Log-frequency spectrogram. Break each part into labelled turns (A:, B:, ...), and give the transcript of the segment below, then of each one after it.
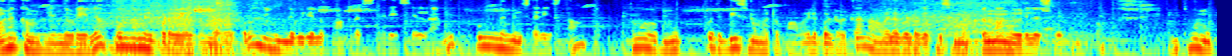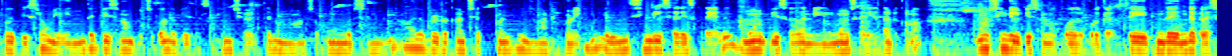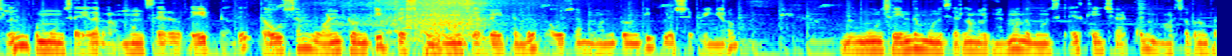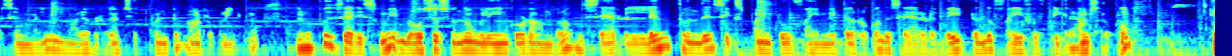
A: வணக்கம். இந்த வீடியோவில் புந்தமிழ் புடவைகள் தான் பார்க்க போகிறோம் நீங்கள் இந்த வீடியோவில் பார்க்குற சாரீஸ் எல்லாமே புந்தமிழ் சாரீஸ் தான். மொத்தமாக ஒரு முப்பது பீஸ் நம்மகிட்ட அவைலபிள் இருக்குது அந்த அவைலபிள் இருக்க பீஸ் மட்டும்தான் அந்த வீடியோவில் ஷோ பண்ணியிருக்கோம் மொத்தமாக முப்பது பீஸில் உங்களுக்கு எந்த பீஸ்லாம் பிடிச்சிக்கோ அந்த பீஸை ஸ்க்ரீன்ஷாட் எடுத்து நம்ம வாட்ஸ்அப் நம்பர் சென்ட் பண்ணி அவைலபிள் இருக்கான்னு செக் பண்ணிட்டு நீங்கள் ஆர்டர் பண்ணிக்கணும் இது வந்து சிங்கிள் சாரீஸ் கிடையாது. மூணு பீஸாக தான் நீங்கள் மூணு சாரியாக தான் எடுக்கணும். மூணு சிங்கிள் பீஸ் நமக்கு அதில் கொடுக்க சரி இந்த இந்த கடைசிலேருந்து இப்போ மூணு சாரியாக தான் இருக்கணும் மூணு சேர ரேட் வந்து தௌசண்ட் ஒன் டுவெண்ட்டி ப்ளஸ் மூணு சேர் ரேட் வந்து thousand one twenty plus shipping வரும். மூணு சே எந்த மூணு சேரில் உங்களுக்கு வேணுமோ அந்த மூணு சேரீயை ஸ்க்ரீன்ஷாட் எடுத்து நம்ம வாட்ஸ்அப் நம்பர் சென்ட் பண்ணி நீங்கள் அவைலபிள் இருக்கான்னு செக் பண்ணிட்டு ஆர்டர் பண்ணிக்கோங்க. இந்த முப்பது சாரீஸுமே ப்ளவுசஸ் வந்து உங்களுக்கு இன்க்ளூடாக வந்துடும் இந்த சேரோட லென்த் வந்து six point two five meter இருக்கும். இந்த சேரோட வெயிட் வந்து ஃபைவ் ஃபிஃப்டி கிராம்ஸ் இருக்கும்.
